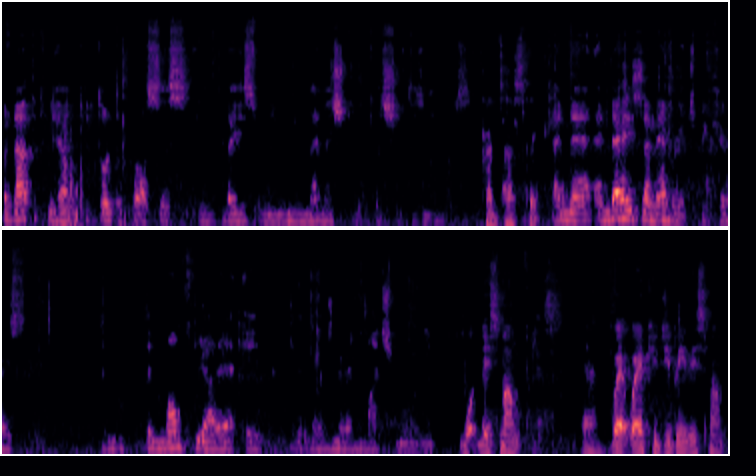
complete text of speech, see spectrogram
but now that we have put all the process in place, we, we managed to achieve those numbers. Fantastic. And uh, and that is an average because the, the month we are at it, we're going to generate much more than What this month? yes. Yeah. Where where could you be this month?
